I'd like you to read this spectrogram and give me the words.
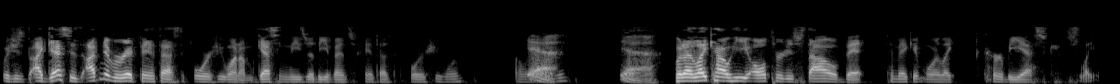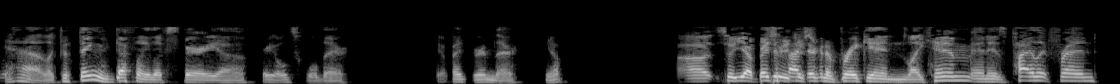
which is I guess is I've never read Fantastic Four issue one. I'm guessing these are the events of Fantastic Four issue one. Yeah. Yeah. But I like how he altered his style a bit to make it more like Kirby esque slightly. Yeah. Like the thing definitely looks very, uh, very old school there. Yep. Ben Grimm there. Yep. Uh, so yeah, basically Just they're gonna break in like him and his pilot friend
